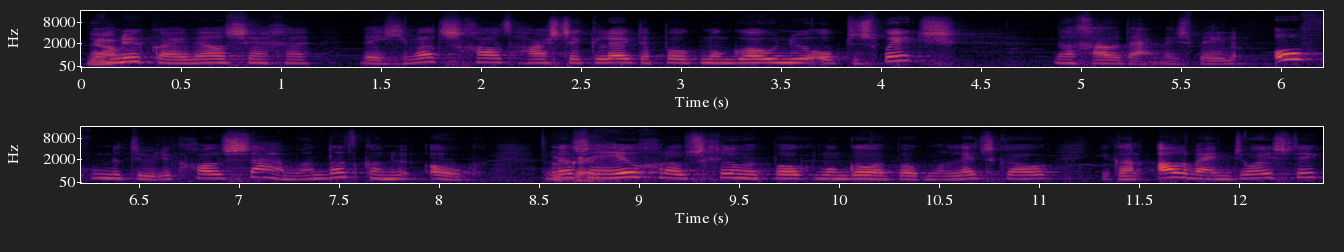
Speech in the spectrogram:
Maar Ja. nu kan je wel zeggen, weet je wat schat, hartstikke leuk dat Pokémon Go nu op de Switch. Dan gaan we daarmee spelen. Of natuurlijk gewoon samen, want dat kan nu ook. En dat is een heel groot verschil met Pokémon Go en Pokémon Let's Go. Je kan allebei een joystick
